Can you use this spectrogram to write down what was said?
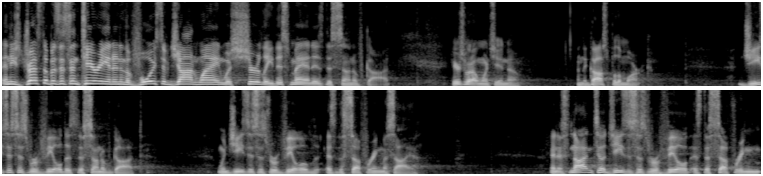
And he's dressed up as a centurion, and in the voice of John Wayne was, Surely this man is the Son of God. Here's what I want you to know in the Gospel of Mark, Jesus is revealed as the Son of God when Jesus is revealed as the suffering Messiah. And it's not until Jesus is revealed as the suffering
